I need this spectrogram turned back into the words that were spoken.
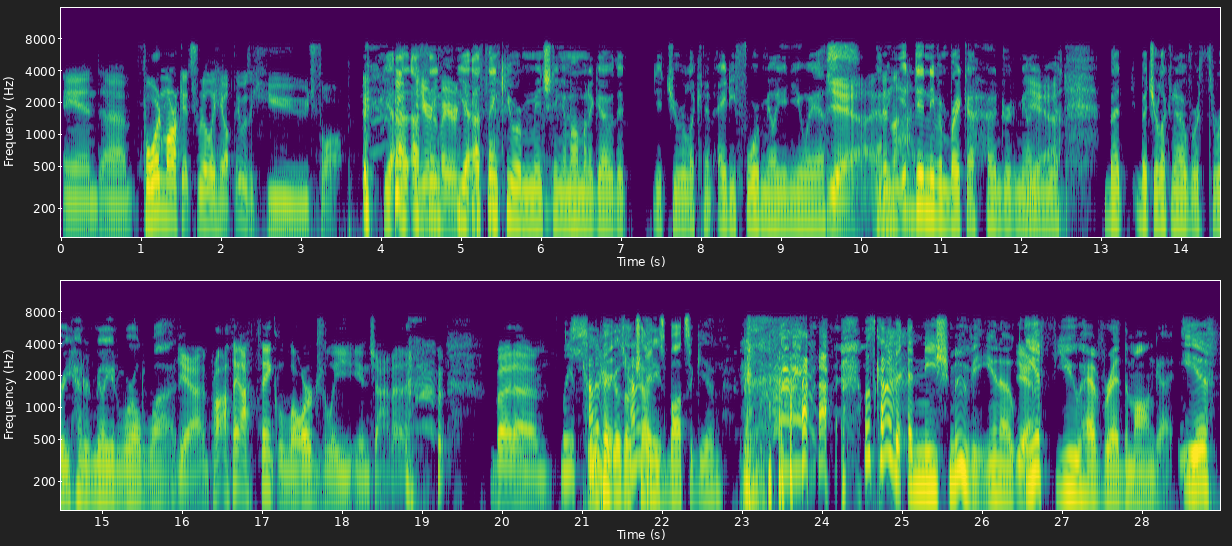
and um, foreign markets really helped. It was a huge flop. Yeah, I, I Here think. America. Yeah, I think you were mentioning a moment ago that, that you were looking at 84 million US. Yeah, and I mean, I- it didn't even break a hundred million Yeah. US, but but you're looking at over 300 million worldwide. Yeah, and pro- I think I think largely in China. but um, Well, it's So of here a, goes our kind of a- Chinese bots again. well, it's kind of a, a niche movie, you know. Yeah. If you have read the manga, if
